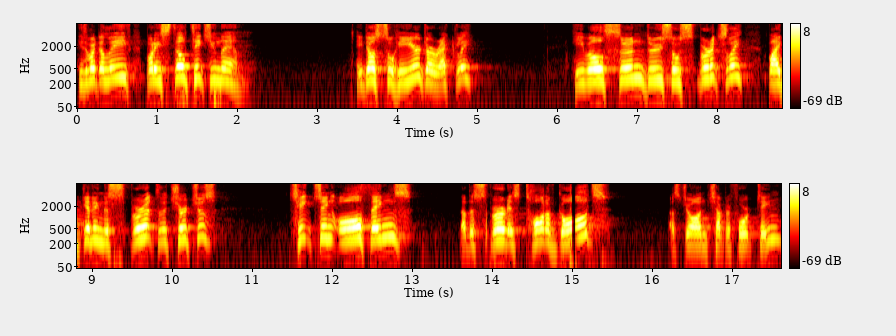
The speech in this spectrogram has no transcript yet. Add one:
He's about to leave, but he's still teaching them. He does so here directly. He will soon do so spiritually by giving the Spirit to the churches, teaching all things that the Spirit is taught of God. That's John chapter 14.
